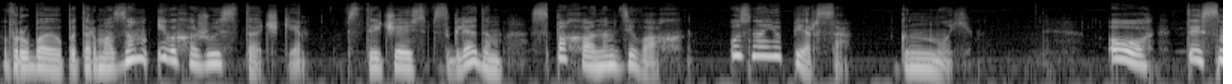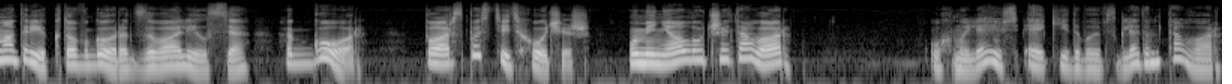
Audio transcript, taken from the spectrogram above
Врубаю по тормозам и выхожу из тачки. Встречаюсь взглядом с паханом девах. Узнаю перса. Гной. «О, ты смотри, кто в город завалился. Гор! Пар спустить хочешь? У меня лучший товар». Ухмыляюсь и окидываю взглядом товар.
